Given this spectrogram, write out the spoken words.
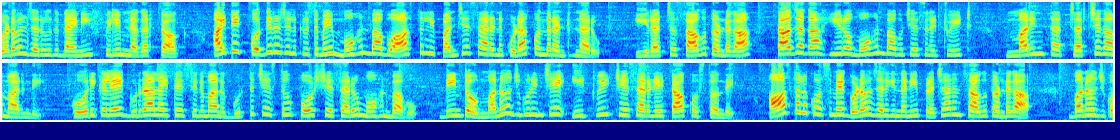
గొడవలు జరుగుతున్నాయని ఫిలిం నగర్ టాక్. అయితే కొద్ది రోజుల క్రితమే మోహన్ బాబు ఆస్తుల్ని పంచేశారని కూడా కొందరంటున్నారు. ఈ రచ్చ సాగుతుండగా తాజాగా హీరో మోహన్ బాబు చేసిన ట్వీట్ మరింత చర్చగా మారింది. కోరికలే గుర్రాలైతే సినిమాను గుర్తు చేస్తూ పోస్ట్ చేశారు మోహన్ బాబు. దీంతో మనోజ్ గురించే ఈ ట్వీట్ చేశారనే టాక్ వస్తోంది. ఆస్తుల కోసమే గొడవ జరిగిందని ప్రచారం సాగుతుండగా మనోజ్కు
